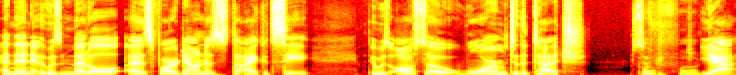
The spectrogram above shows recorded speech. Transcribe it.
and then it was metal as far down as the eye could see. It was also warm to the touch. So oh, if you- yeah.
